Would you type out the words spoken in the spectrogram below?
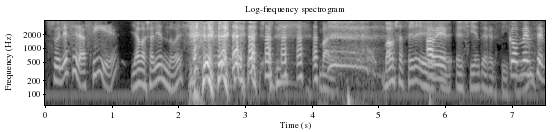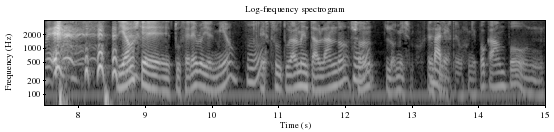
suele ser así, ¿eh? Ya va saliendo, ¿eh? vale. Vamos a hacer eh, el, siguiente ejercicio. Convénceme. Digamos que tu cerebro y el mío, ¿Mm? estructuralmente hablando, son ¿Mm? lo mismo. vale. tenemos un hipocampo, un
